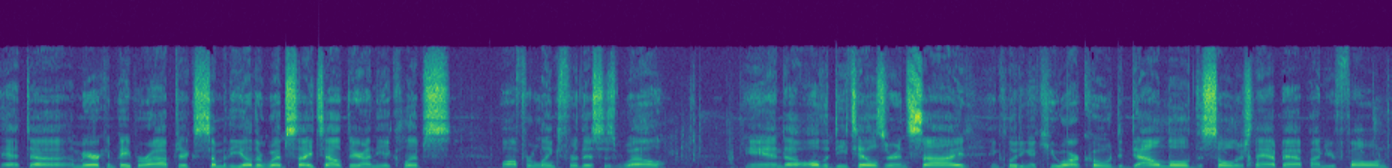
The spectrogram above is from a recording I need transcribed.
at uh, American Paper Optics. Some of the other websites out there on the Eclipse offer links for this as well. And uh, all the details are inside, including a QR code to download the Solar Snap app on your phone.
